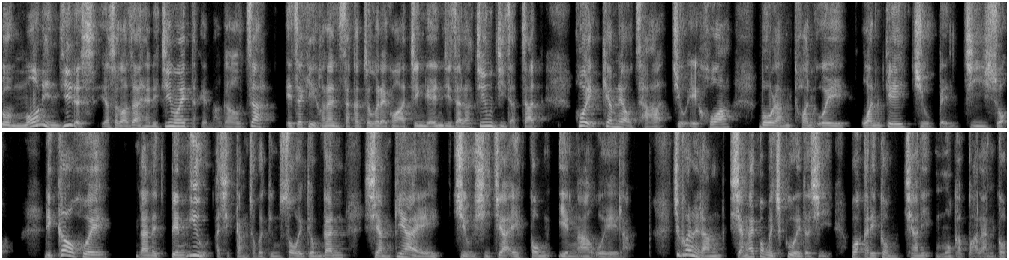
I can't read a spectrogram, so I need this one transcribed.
Good morning, Jesus！耶稣高早，兄弟姊妹，大家嘛高早。一早起，和咱三个做伙来看《箴言》二十六章二十节：火欠了茶就会花，无人传话，冤家就变纸屑。你教会咱的朋友，还是工作的场所的中间，上惊的，就是这会讲闲话的人。这款的人，上爱讲的一句话，就是我甲你讲，请你唔好甲别人讲。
